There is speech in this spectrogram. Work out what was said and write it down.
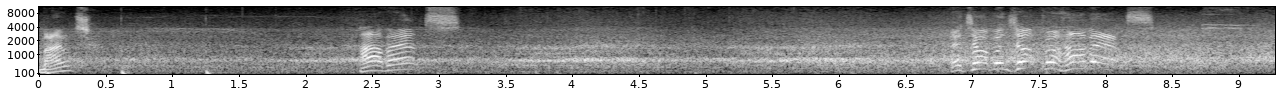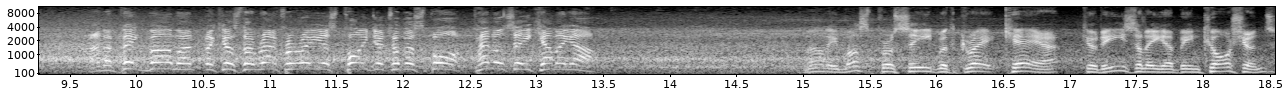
Mount. Havertz. It opens up for Havertz. And a big moment because the referee has pointed to the spot. Penalty coming up. Well, he must proceed with great care. Could easily have been cautioned.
